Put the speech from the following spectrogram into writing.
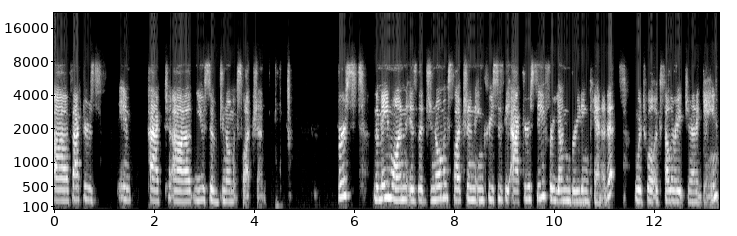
uh, factors impact uh, use of genomic selection? First, the main one is that genomic selection increases the accuracy for young breeding candidates, which will accelerate genetic gain.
